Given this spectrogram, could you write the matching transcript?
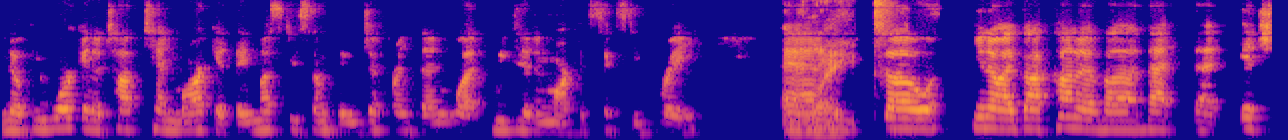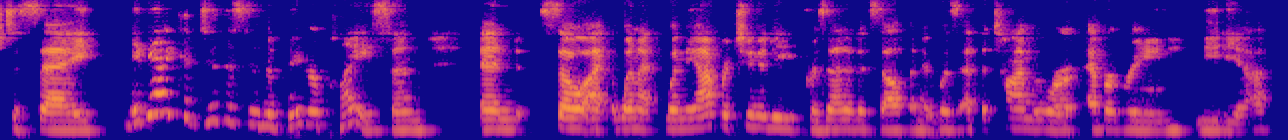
you know, if you work in a top 10 market, they must do something different than what we did in market 63. And right. so, you know, I got kind of uh, that that itch to say maybe I could do this in a bigger place. And and so I when I when the opportunity presented itself, and it was at the time we were Evergreen Media,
